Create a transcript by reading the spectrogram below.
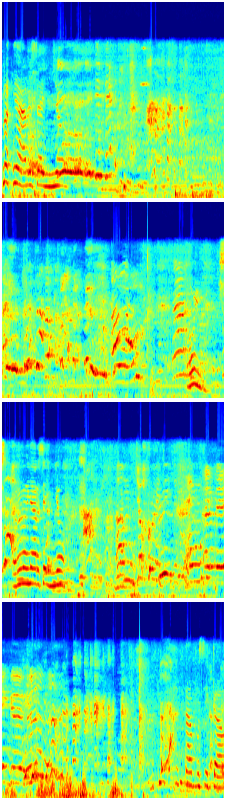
nangyari sa inyo? Uy, ano nangyari sa inyo? Um, Joey. Tapos ikaw,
